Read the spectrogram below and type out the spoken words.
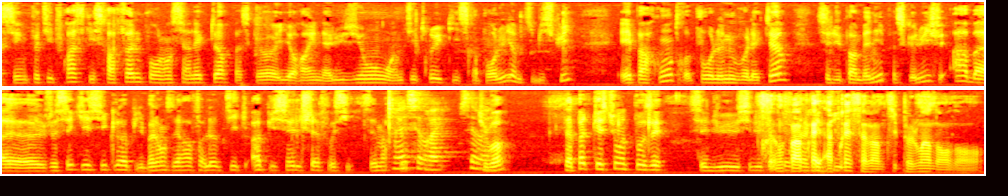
c'est une petite phrase qui sera fun pour l'ancien lecteur parce qu'il y aura une allusion ou un petit truc qui sera pour lui, un petit biscuit. Et par contre, pour le nouveau lecteur, c'est du pain béni parce que lui il fait ah bah euh, je sais qui est Cyclope, il balance des rafales optiques, ah puis c'est le chef aussi, c'est marqué. ouais, c'est vrai, c'est vrai. tu vois? T'as pas de questions à te poser, c'est du c'est du Enfin, après, après, ça va un petit peu loin dans, dans,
